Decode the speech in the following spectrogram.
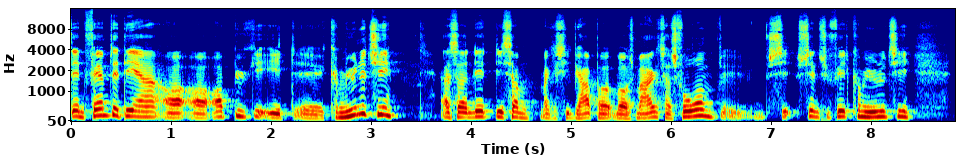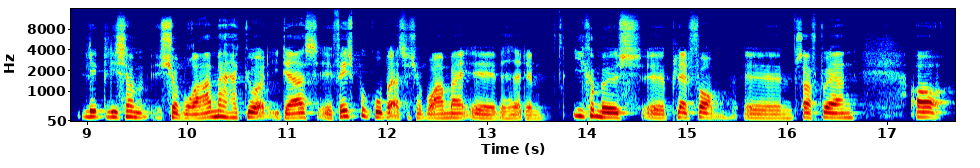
den femte, det er at, at opbygge et øh, community, Altså lidt ligesom, man kan sige, vi har på vores Marketers Forum, sindssygt fedt community, lidt ligesom Shoporama har gjort i deres øh, Facebook-gruppe, altså Shoporama, øh, hvad hedder det, e-commerce øh, platform, øh, softwaren, og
